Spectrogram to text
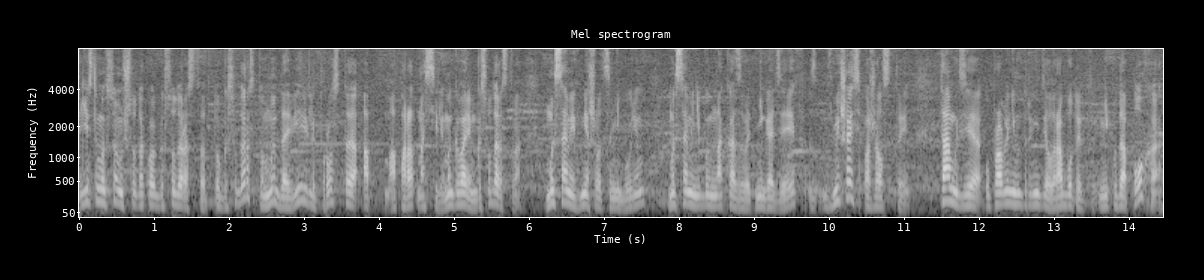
Если мы вспомним, что такое государство, то государству мы доверили просто аппарат насилия. Мы говорим, государство, мы сами вмешиваться не будем, мы сами не будем наказывать негодяев. Вмешайся, пожалуйста, ты. Там, где управление внутренних дел работает никуда плохо,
